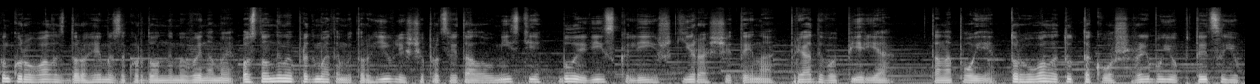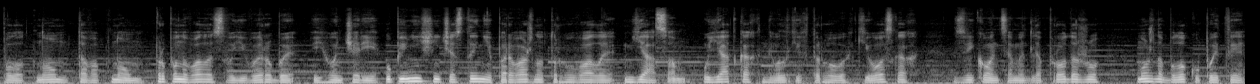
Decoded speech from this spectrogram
конкурували з дорогими закордонними винами. Основними предметами торгівлі, що процвітали у місті, були віск, лій, шкіра, щетина, прядиво, пір'я, та напої. Торгували тут також рибою, птицею, полотном та вапном. Пропонували свої вироби й гончарі. У північній частині переважно торгували м'ясом у ядках, невеликих торгових кіосках з віконцями для продажу. Можна було купити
